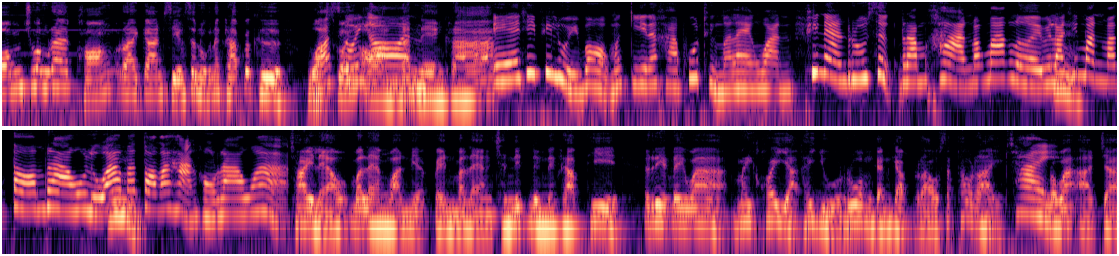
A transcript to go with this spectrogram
ผมช่วงแรกของรายการเสียงสนุกนะครับก็คือ What's Going On นั่นเองครับ เอ๊ะที่พี่หลุยบอกเมื่อกี้นะคะ พูดถึงแมลงวัน พี่แนนรู้สึกรำคาญมากๆเลย เวลาอืมที่มันมาตอมเราหรือว่าอืมมาตอมอาหารของเราอะใช่แล้วแมลงวันเนี่ยเป็นแมลงชนิดหนึ่งนะครับที่ เรียกได้ว่าไม่ค่อยอยากให้อยู่ร่วมกันกับเราสักเท่าไหร่ ใช่ เพราะว่าอาจจะ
